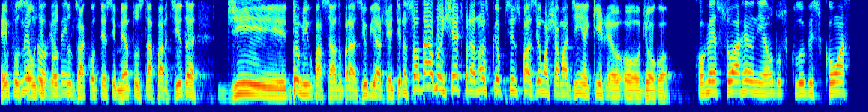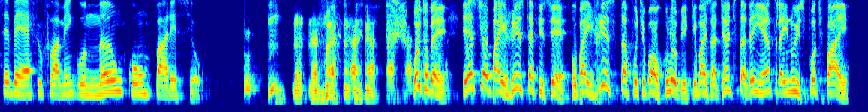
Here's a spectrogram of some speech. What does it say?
em função começou, de todos os acontecimentos da partida de domingo passado, Brasil e Argentina. Só dá a manchete para nós, porque eu preciso fazer uma chamadinha aqui, ô, ô, Diogo. Começou a reunião dos clubes com a CBF, o Flamengo não compareceu. Muito bem, este é o Bairrista FC, o Bairrista Futebol Clube, que mais adiante também entra aí no Spotify.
